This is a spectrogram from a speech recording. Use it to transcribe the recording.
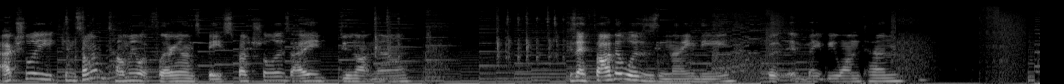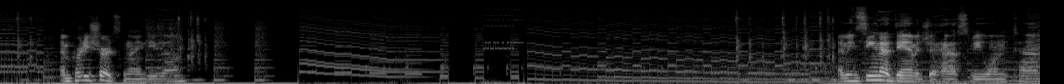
Actually, can someone tell me what Flareon's base special is? I do not know. Because I thought it was 90, but it might be 110. I'm pretty sure it's 90 though. I mean, seeing that damage, it has to be 110.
